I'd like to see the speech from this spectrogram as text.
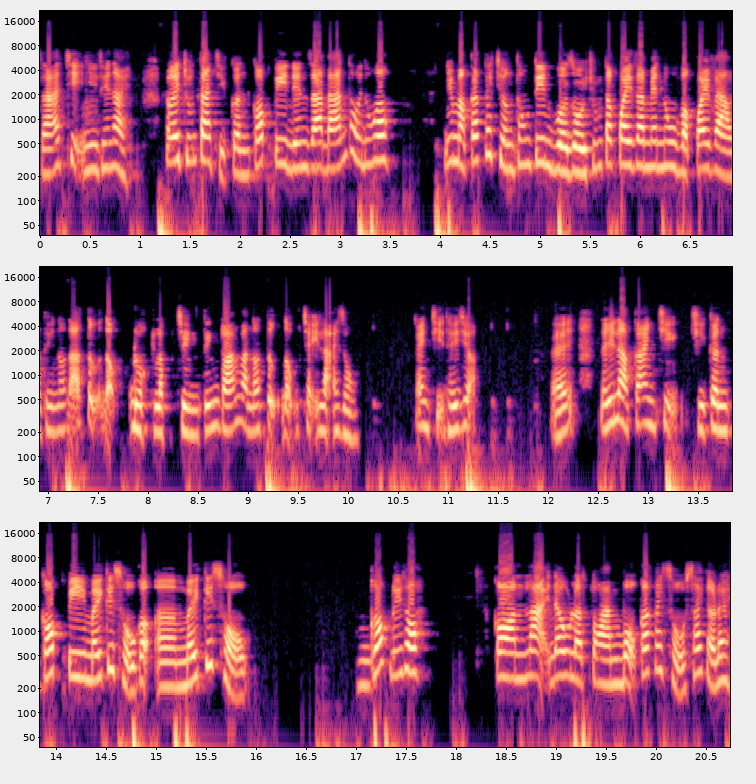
giá trị như thế này. Lúc ấy chúng ta chỉ cần copy đến giá bán thôi đúng không? Nhưng mà các cái trường thông tin vừa rồi chúng ta quay ra menu và quay vào thì nó đã tự động được lập trình tính toán và nó tự động chạy lại rồi. Các anh chị thấy chưa? Đấy, đấy là các anh chị chỉ cần copy mấy cái sổ uh, mấy cái sổ gốc đấy thôi. còn lại đâu là toàn bộ các cái sổ sách ở đây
